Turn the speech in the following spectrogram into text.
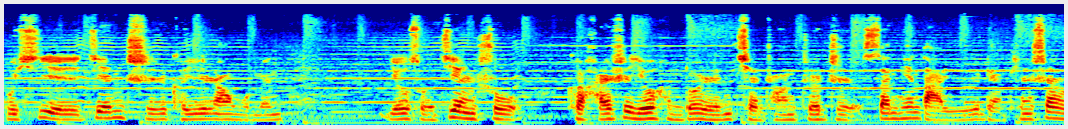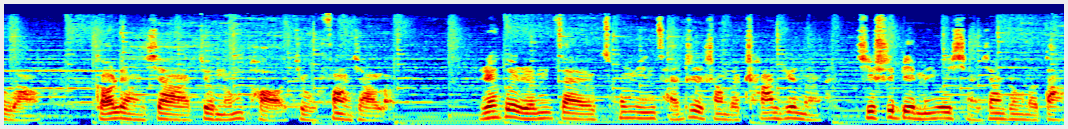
不懈坚持可以让我们有所建树。还是有很多人浅尝辄止，三天打鱼两天晒网，搞两下就能跑就放下了。人和人在聪明才智上的差距呢，其实并没有想象中的大，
